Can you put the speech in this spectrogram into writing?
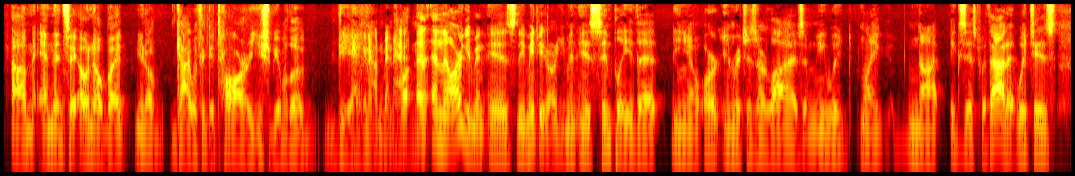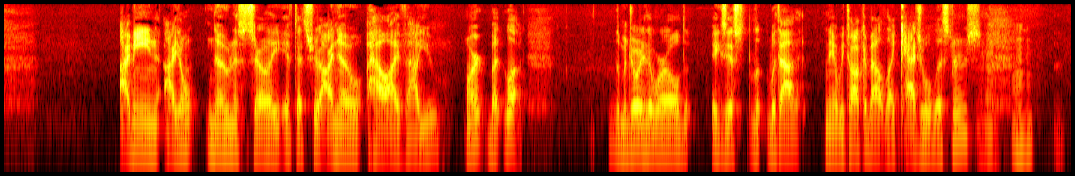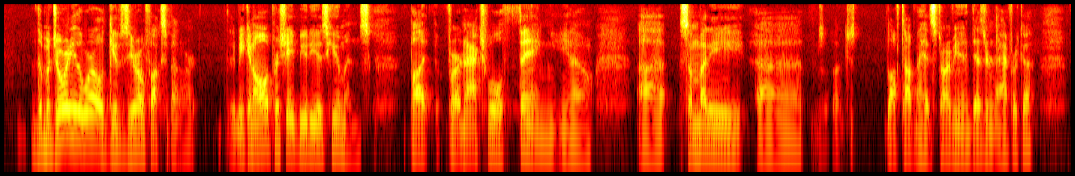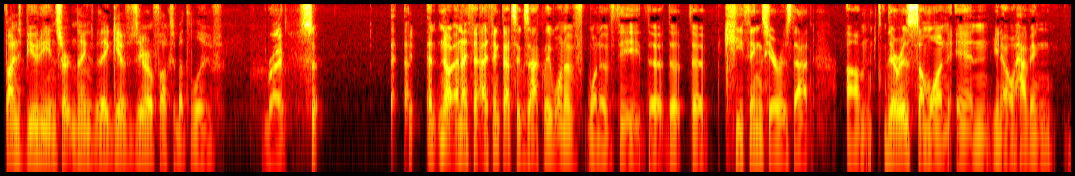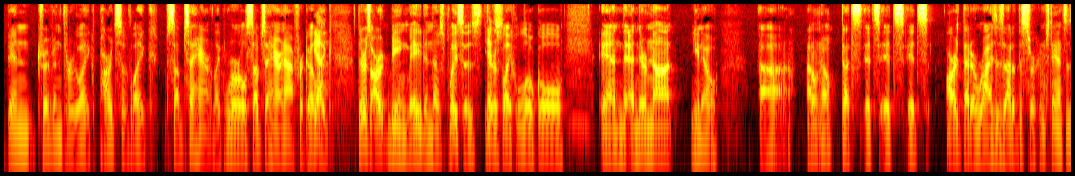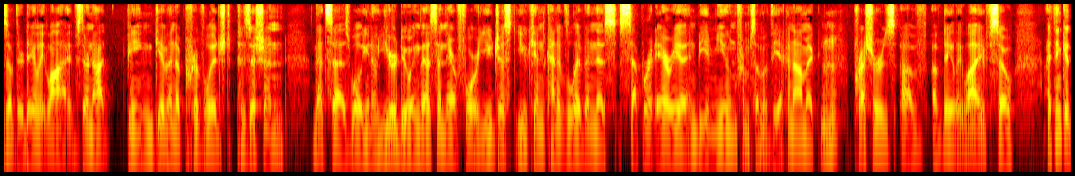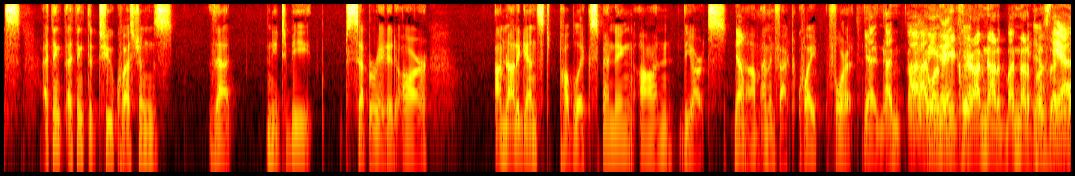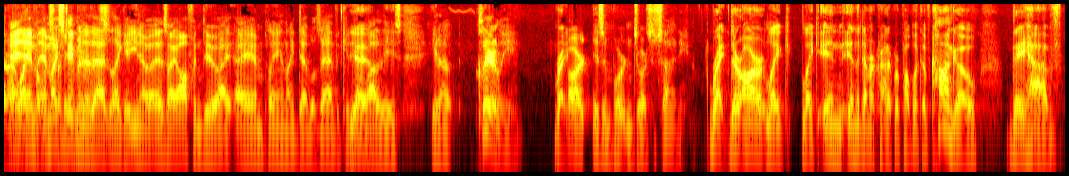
Um, and then say, "Oh no, but you know, guy with a guitar, you should be able to be hanging out in Manhattan." And, and the argument is the immediate argument is simply that you know art enriches our lives and we would like not exist without it, which is. I mean, I don't know necessarily if that's true. I know how I value art, but look, the majority of the world exists l- without it. You know, we talk about like casual listeners. The majority of the world gives zero fucks about art. We can all appreciate beauty as humans, but for an actual thing, you know, uh, somebody uh, just off the top of my head, starving in a desert in Africa, finds beauty in certain things, but they give zero fucks about the Louvre. right. So, uh, and no, and I think I think that's exactly one of one of the the the, the key things here is that um, there is someone in you know having been driven through like parts of like sub-Saharan, like rural sub-Saharan Africa. Yeah. Like there's art being made in those places. Yes. There's like local, and and they're not, you know, uh, I don't know. That's it's it's it's art that arises out of the circumstances of their daily lives. They're not being given a privileged position that says, well, you know, you're doing this, and therefore you just you can kind of live in this separate area and be immune from some of the economic mm-hmm. pressures of of daily life. So, I think it's I think I think the two questions that need to be separated are I'm not against public spending on the arts. No. um, I'm in fact quite for it. Yeah, I'm, I, I mean, want to make it clear. I'm not. A, I'm not opposed to that yeah, either. I and, like and, public and my statement of that, like you know, as I often do, I, I am playing like devil's advocate. in Yeah, a lot of these, you know, clearly, Right. art is important to our society. Right. There are like like in in the Democratic Republic of Congo, they have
